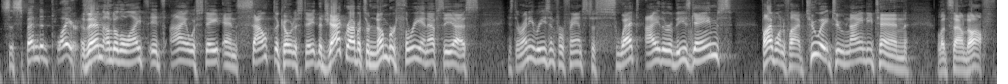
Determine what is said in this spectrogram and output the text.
suspended players. Then under the lights, it's Iowa State and South Dakota State. The Jackrabbits are number three in FCS. Is there any reason for fans to sweat either of these games? 515 282 9010. Let's sound off.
